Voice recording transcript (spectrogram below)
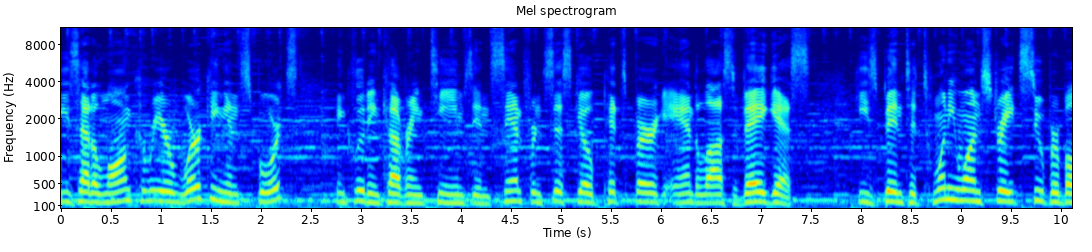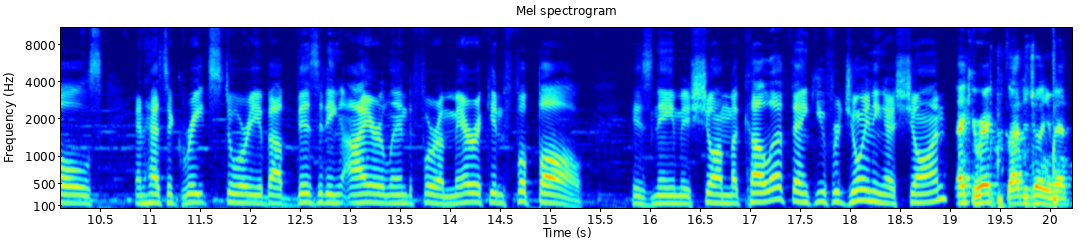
He's had a long career working in sports, including covering teams in San Francisco, Pittsburgh, and Las Vegas. He's been to 21 straight Super Bowls and has a great story about visiting Ireland for American football. His name is Sean McCullough. Thank you for joining us, Sean. Thank you, Rick. Glad to join you, man.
